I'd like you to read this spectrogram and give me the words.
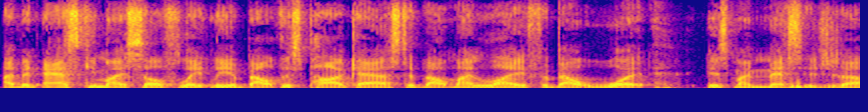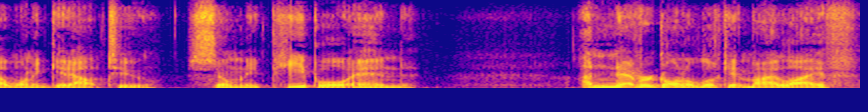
I've been asking myself lately about this podcast, about my life, about what is my message that I want to get out to so many people. And I'm never going to look at my life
